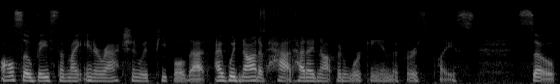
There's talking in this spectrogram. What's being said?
also based on my interaction with people that i would not have had had i not been working in the first place. So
